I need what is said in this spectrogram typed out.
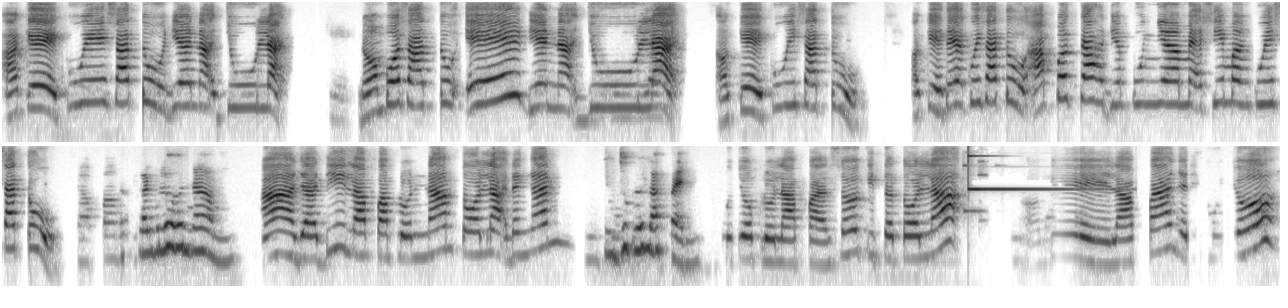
Okey, kuis satu dia nak julat. Nombor satu A dia nak julat. Okey, kuis satu. Okey, tengok kuis satu. Apakah dia punya maksimum kuis satu? Lapan 86. Ah, jadi 86 tolak dengan 78. 78. So kita tolak. Okey, 8 jadi 7.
